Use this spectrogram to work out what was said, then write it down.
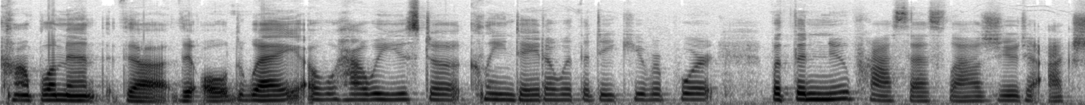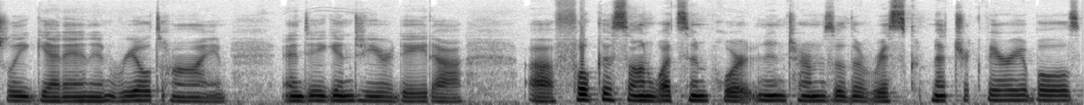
complement the, the old way of how we used to clean data with the DQ report. But the new process allows you to actually get in in real time and dig into your data uh, focus on what's important in terms of the risk metric variables,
